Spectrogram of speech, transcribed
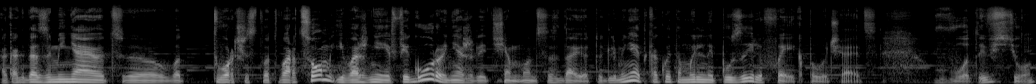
А когда заменяют э, вот творчество творцом и важнее фигура, нежели чем он создает, то для меня это какой-то мыльный пузырь и фейк получается. Вот и все.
